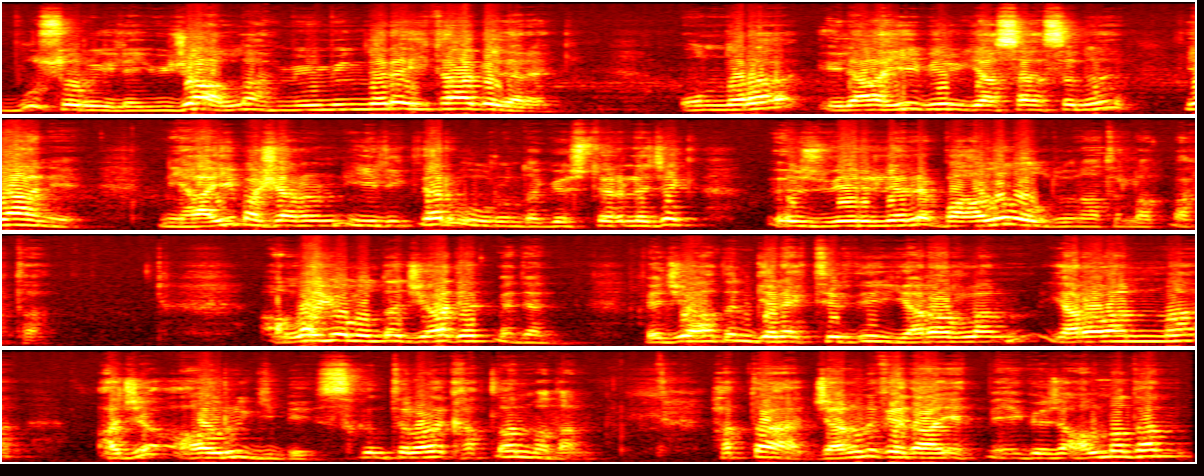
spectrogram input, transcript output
Bu soru ile Yüce Allah müminlere hitap ederek onlara ilahi bir yasasını yani nihai başarının iyilikler uğrunda gösterilecek özverilere bağlı olduğunu hatırlatmakta. Allah yolunda cihad etmeden ve cihadın gerektirdiği yararlan, yaralanma, acı, ağrı gibi sıkıntılara katlanmadan, hatta canını feda etmeye göze almadan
